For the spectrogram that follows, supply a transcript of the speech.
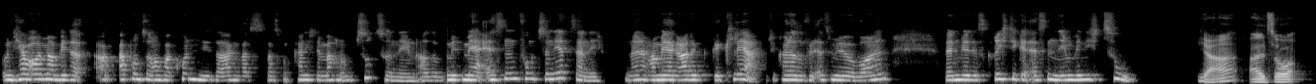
Und ich habe auch immer wieder ab und zu auch mal Kunden, die sagen, was, was kann ich denn machen, um zuzunehmen? Also mit mehr Essen funktioniert's ja nicht. Ne? Haben wir ja gerade geklärt. Wir können ja so viel essen, wie wir wollen. Wenn wir das richtige essen, nehmen wir nicht zu. Ja, also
